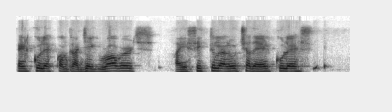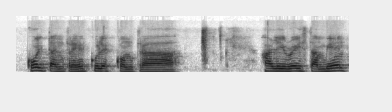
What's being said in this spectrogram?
Hércules contra Jake Roberts, Ahí existe una lucha de Hércules corta entre Hércules contra Harley Race también.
